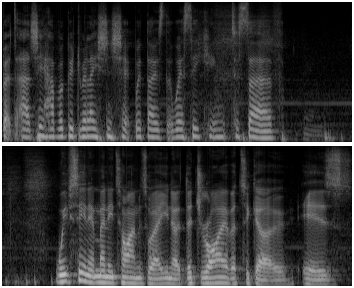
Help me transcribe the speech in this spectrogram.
but to actually have a good relationship with those that we're seeking to serve we've seen it many times where you know the driver to go is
